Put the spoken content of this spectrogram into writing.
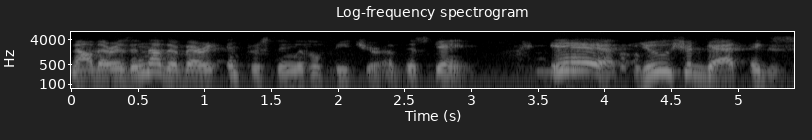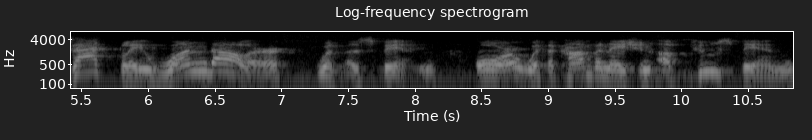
Now, there is another very interesting little feature of this game. If you should get exactly $1 with a spin, or with a combination of two spins,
